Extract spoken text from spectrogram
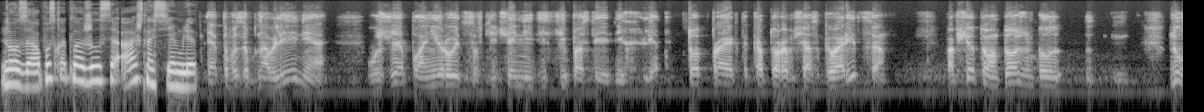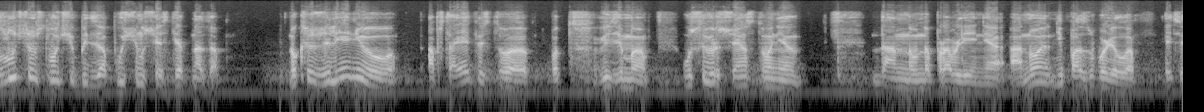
Но запуск отложился аж на 7 лет. Это возобновление уже планируется в течение 10 последних лет. Тот проект, о котором сейчас говорится, вообще-то он должен был, ну, в лучшем случае быть запущен 6 лет назад. Но, к сожалению, обстоятельства, вот, видимо, усовершенствования данного направления, оно не позволило эти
